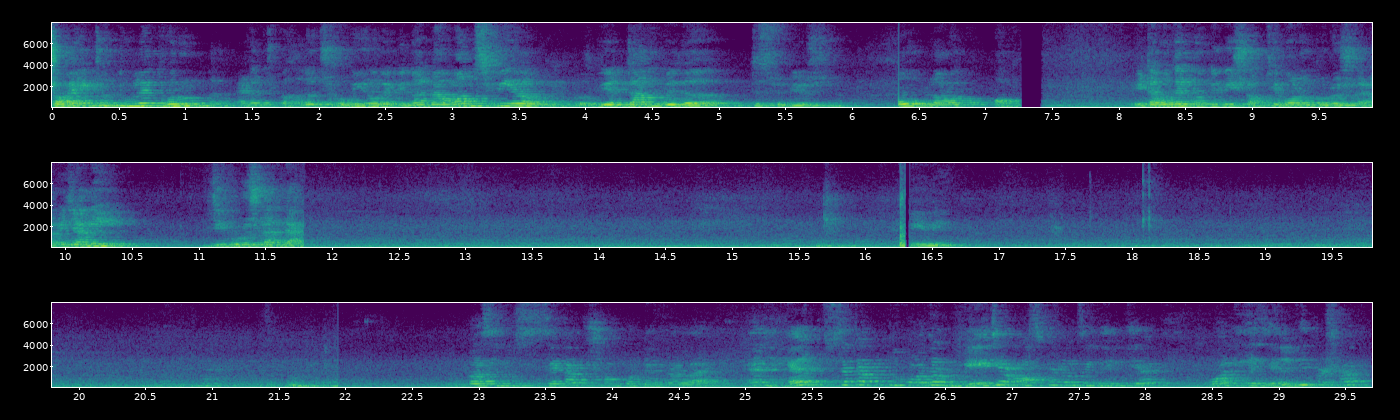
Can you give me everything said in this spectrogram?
সবাই একটু তুলে ধরুন না, একটা ভালো ছবি হবে, কিন্তু না once we are we are done with the distribution ও লট অফ এটা বোধহয় নন্দিনীর সবচেয়ে বড় পুরস্কার, আমি জানি, যে পুরস্কার দেখ person to set up Shankar Nethralaya and help set up two other major hospitals in India. One is LV Prasad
